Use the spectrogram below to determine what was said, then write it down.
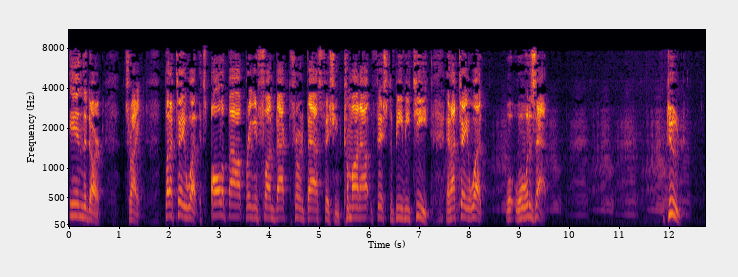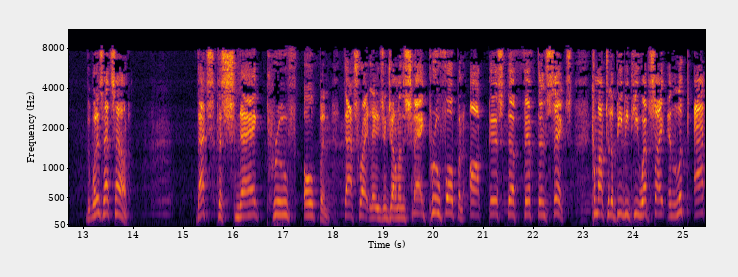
in the dark. That's right. But I tell you what, it's all about bringing fun back to tournament bass fishing. Come on out and fish the BBT. And I tell you what, what, is that? Dude, what does that sound? That's the Snag Proof Open. That's right, ladies and gentlemen, the Snag Proof Open, August the 5th and 6th. Come out to the BBT website and look at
